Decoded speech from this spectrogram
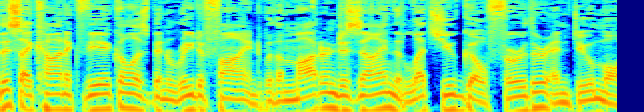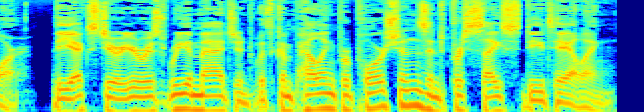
This iconic vehicle has been redefined with a modern design that lets you go further and do more. The exterior is reimagined with compelling proportions and precise detailing,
